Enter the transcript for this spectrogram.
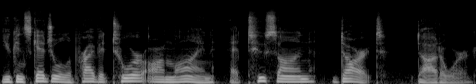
You can schedule a private tour online at tucsondart.org.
